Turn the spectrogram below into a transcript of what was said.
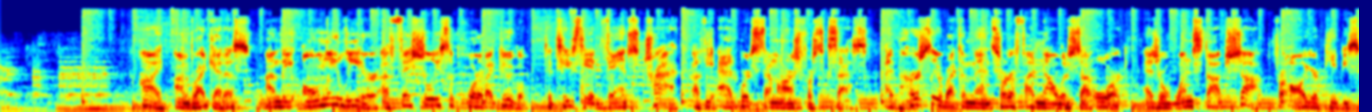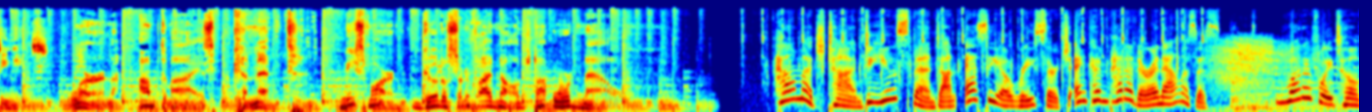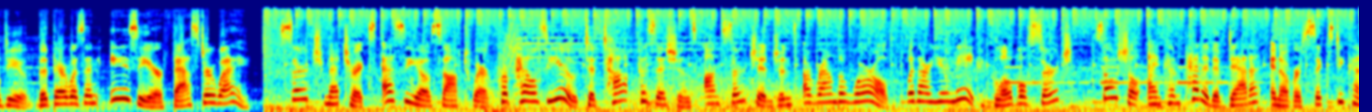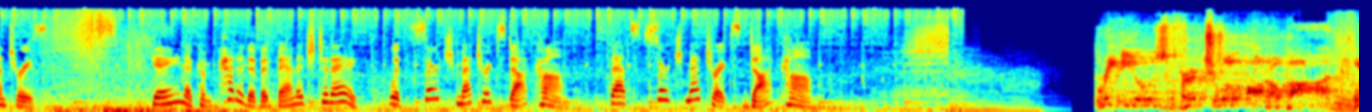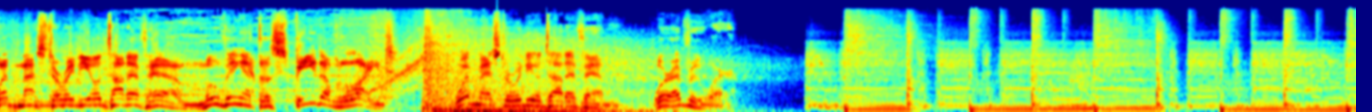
Hi, I'm Brad Geddes. I'm the only leader officially supported by Google to teach the advanced track of the AdWords Seminars for Success. I personally recommend CertifiedKnowledge.org as your one stop shop for all your PPC needs. Learn, optimize, connect. Be smart. Go to CertifiedKnowledge.org now. How much time do you spend on SEO research and competitor analysis? What if we told you that there was an easier, faster way? Searchmetrics SEO software propels you to top positions on search engines around the world with our unique global search, social, and competitive data in over 60 countries. Gain a competitive advantage today with Searchmetrics.com. That's Searchmetrics.com. Radio's virtual Autobahn. Webmasterradio.fm, moving at the speed of light. Webmasterradio.fm, we're everywhere.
